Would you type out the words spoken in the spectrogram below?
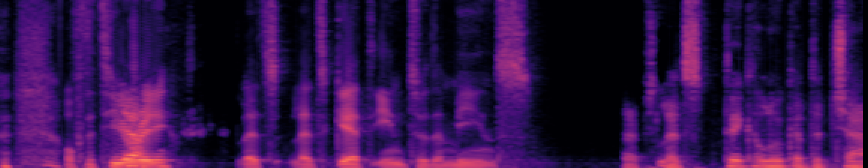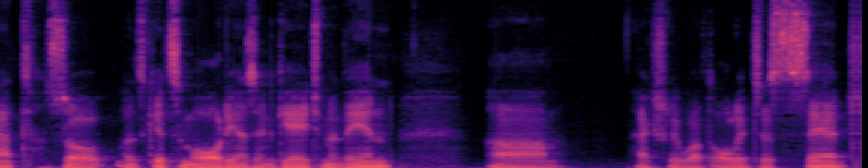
of the theory. Yeah. Let's let's get into the means. Let's let's take a look at the chat. So let's get some audience engagement in. Um, actually, what Olli just said,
